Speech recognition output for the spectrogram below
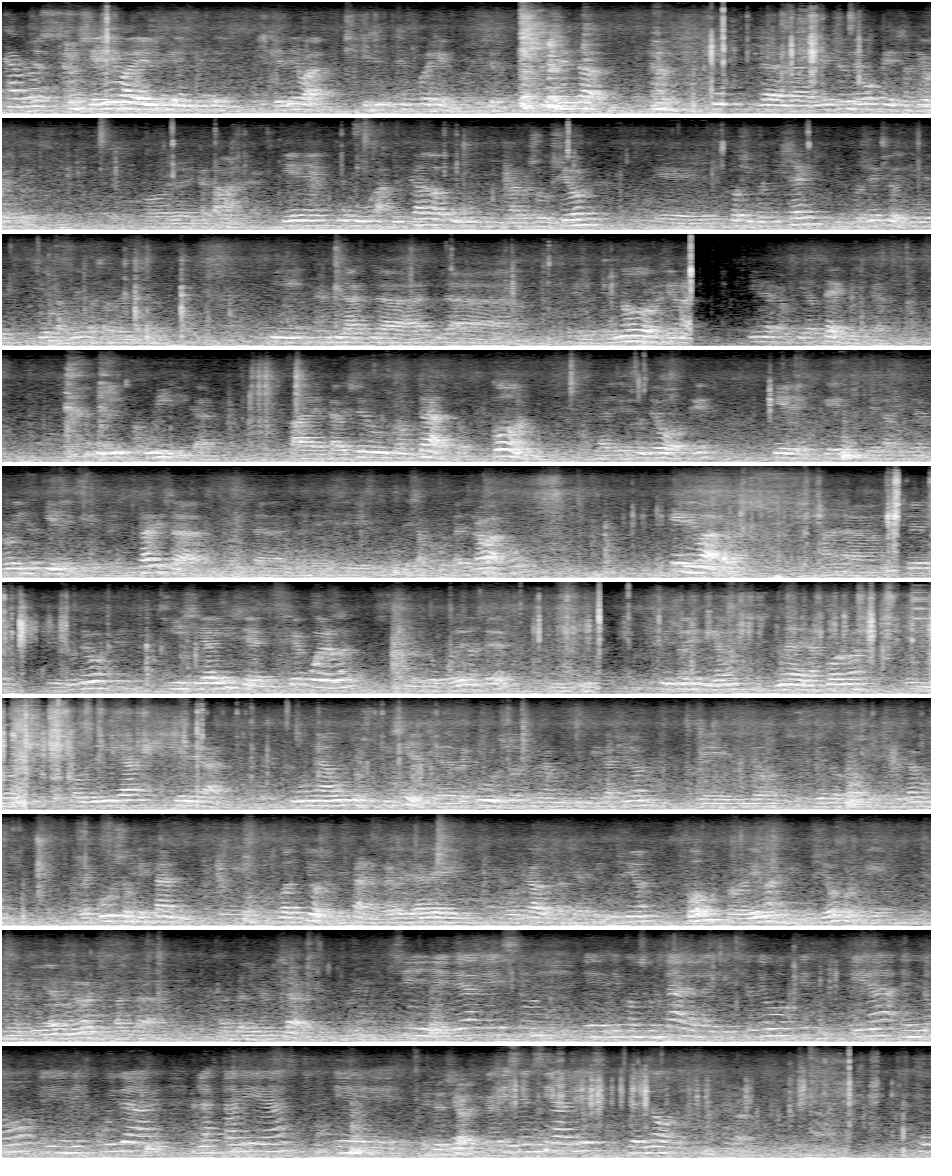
Carlos. se eleva el, el, el, se eleva, por ejemplo, si se presenta la, dirección de bosque de Santiago del Estero, o la de Catamarca, tiene un, adjudicado una resolución 256 eh, un proyecto que tiene ciertas metas a realizar. Y el, nodo regional tiene la capacidad técnica y jurídica para establecer un contrato con la dirección de bosques, tiene que, de la, provincia tiene que presentar esa, esa esa propuesta de trabajo, elevarla a la dirección de bosque Y si ahí se, se acuerdan, lo, lo pueden hacer. y- y eso es, digamos, una de las formas en donde se podría generar una autosuficiencia de recursos y una multiplicación de los, eh, recursos que están, eh, cuantiosos que están a través de la ley volcados hacia la ejecución con problemas de ejecución porque es una actividad nueva que falta, falta dinamizar. Sí, la idea de eso, eh, de consultar a la dirección de bosques, era no eh, descuidar las tareas eh, Esenciales. esenciales del nodo.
